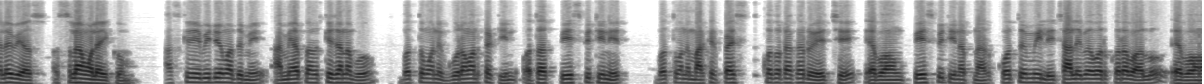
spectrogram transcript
হ্যালো বিয়াস আসসালামু আলাইকুম। আজকের এই ভিডিওর মাধ্যমে আমি আপনাদেরকে জানাব বর্তমানে গোড়া মার্কা টিন অর্থাৎ পিএসপি টিনের বর্তমানে মার্কেট প্রাইস কত টাকা রয়েছে এবং পিএসপি টিন আপনার কত মিলি চালে ব্যবহার করা ভালো এবং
